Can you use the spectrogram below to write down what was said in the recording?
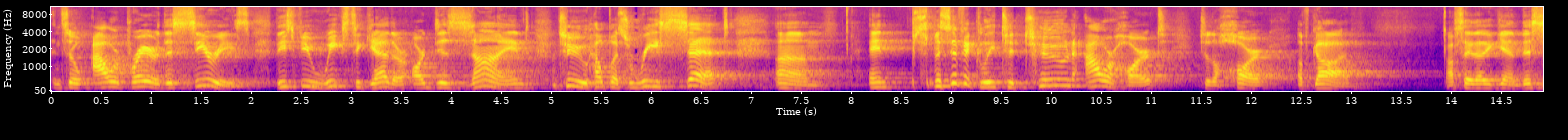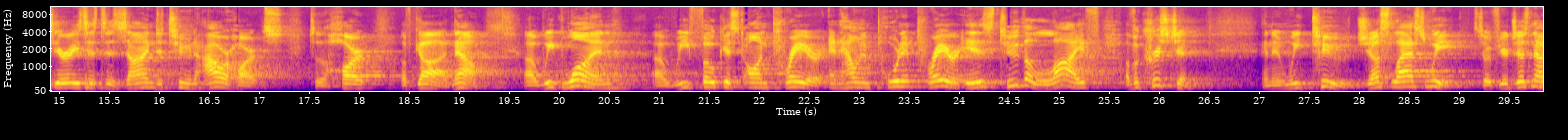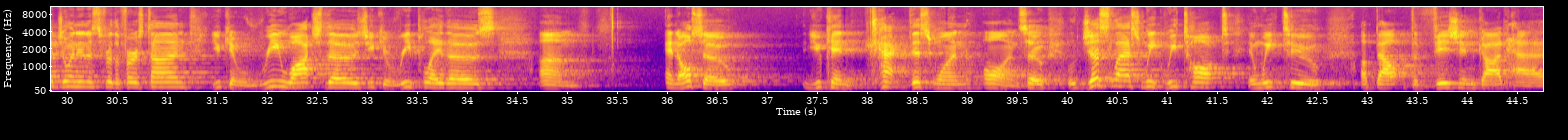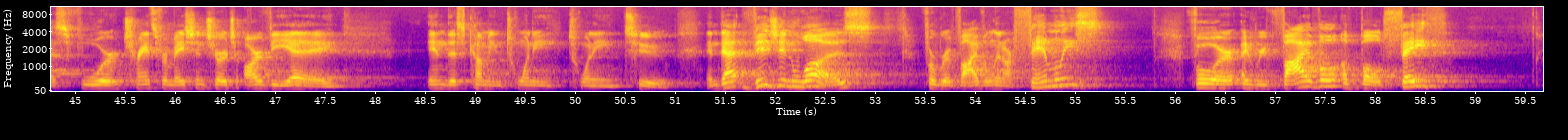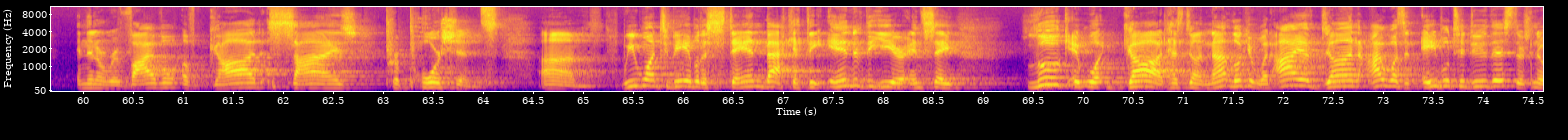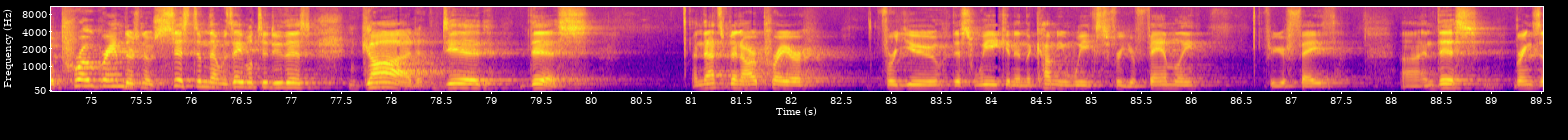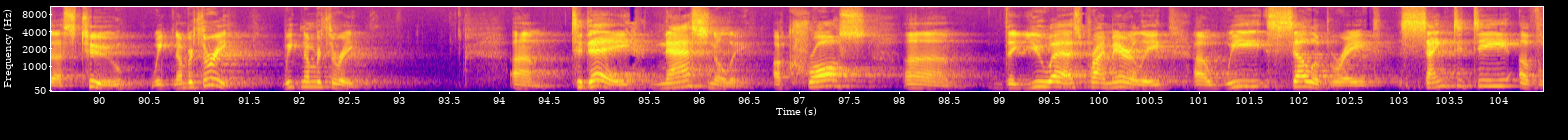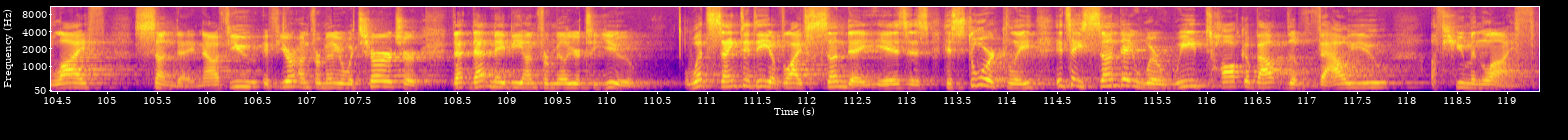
And so, our prayer, this series, these few weeks together, are designed to help us reset um, and specifically to tune our heart to the heart of God. I'll say that again. This series is designed to tune our hearts to the heart of God. Now, uh, week one, uh, we focused on prayer and how important prayer is to the life of a Christian. And in week two, just last week, so if you're just now joining us for the first time, you can rewatch those, you can replay those. Um, and also, you can tack this one on. So, just last week, we talked in week two about the vision God has for Transformation Church RVA in this coming 2022. And that vision was for revival in our families, for a revival of bold faith, and then a revival of God size proportions. Um, we want to be able to stand back at the end of the year and say, Look at what God has done, not look at what I have done. I wasn't able to do this. There's no program, there's no system that was able to do this. God did this. And that's been our prayer for you this week and in the coming weeks for your family, for your faith. Uh, and this brings us to week number three. Week number three. Um, today, nationally, across um, the U.S. primarily, uh, we celebrate Sanctity of Life Sunday. Now, if you if you're unfamiliar with church, or that that may be unfamiliar to you, what Sanctity of Life Sunday is is historically it's a Sunday where we talk about the value of human life.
